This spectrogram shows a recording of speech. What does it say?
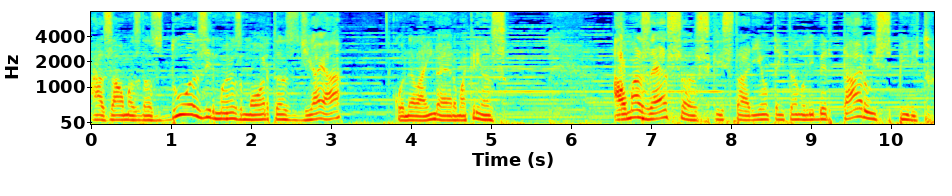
as almas das duas irmãs mortas de Ayá quando ela ainda era uma criança. Almas essas que estariam tentando libertar o espírito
